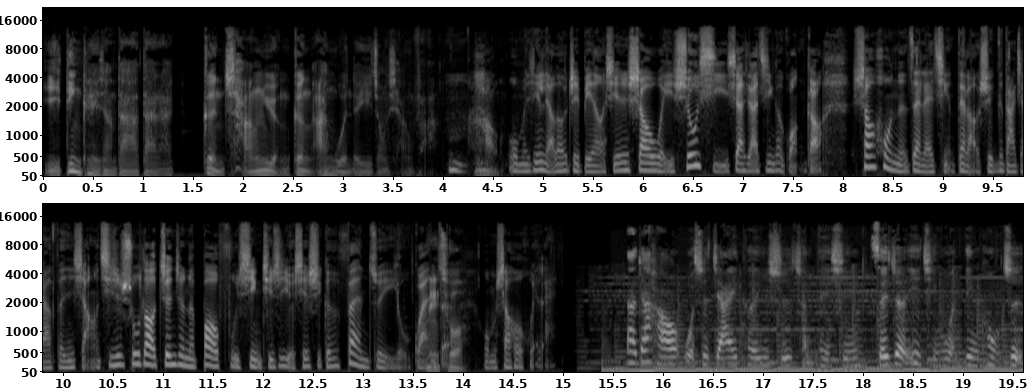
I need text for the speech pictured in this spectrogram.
一定可以让大家带来。更长远、更安稳的一种想法。嗯，好，我们先聊到这边哦，先稍微休息一下下，进个广告。稍后呢，再来请戴老师跟大家分享。其实说到真正的报复性，其实有些是跟犯罪有关的。没错，我们稍后回来。大家好，我是加医科医师陈佩欣。随着疫情稳定控制，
